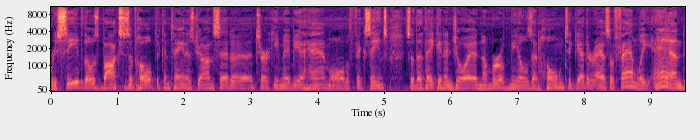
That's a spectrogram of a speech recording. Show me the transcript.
receive those boxes of hope that contain, as John said, a, turkey, maybe a ham, all the fixings, so that they can enjoy a number of meals at home together as a family, and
